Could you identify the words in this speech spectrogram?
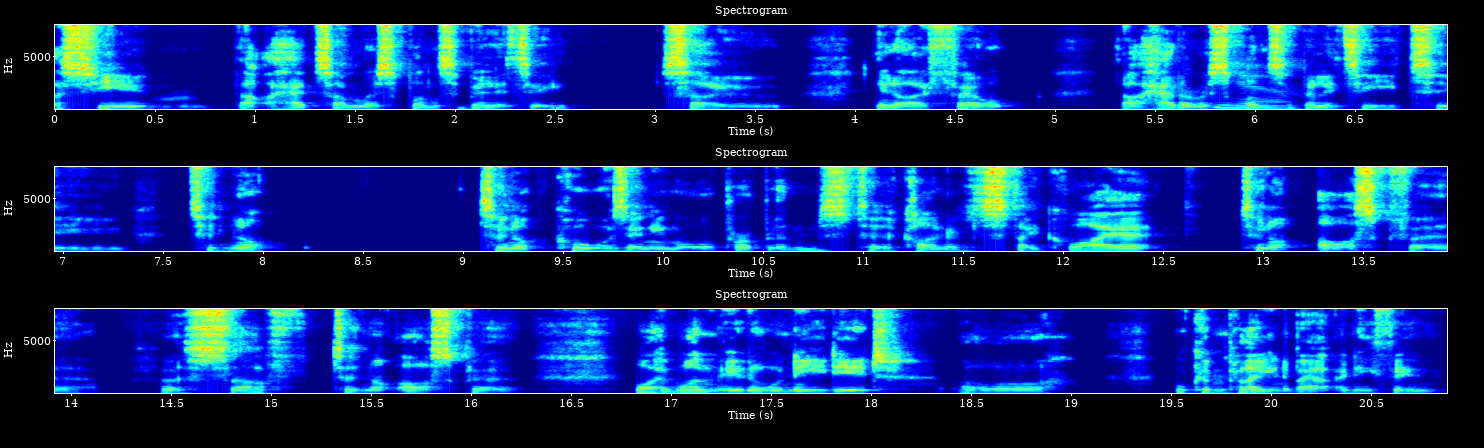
assume that I had some responsibility. So you know, I felt that I had a responsibility yeah. to to not to not cause any more problems, to kind of stay quiet, to not ask for for stuff, to not ask for what I wanted or needed or or complain about anything.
